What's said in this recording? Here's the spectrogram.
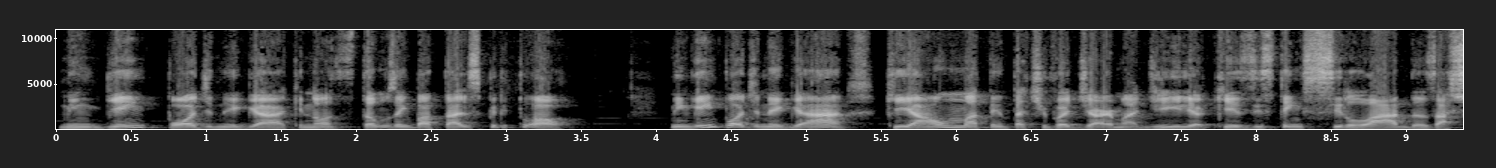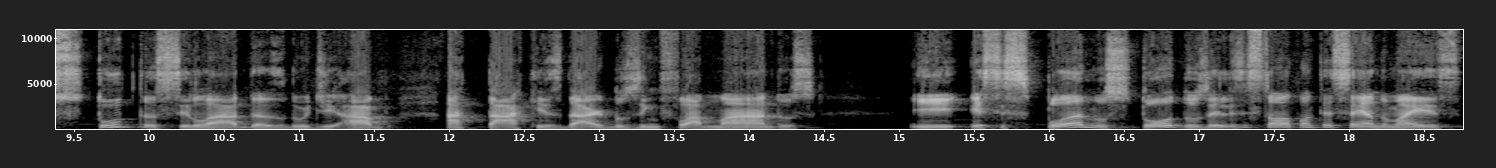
ninguém pode negar que nós estamos em batalha espiritual. Ninguém pode negar que há uma tentativa de armadilha, que existem ciladas, astutas ciladas do diabo, ataques, dardos inflamados. E esses planos todos, eles estão acontecendo, mas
